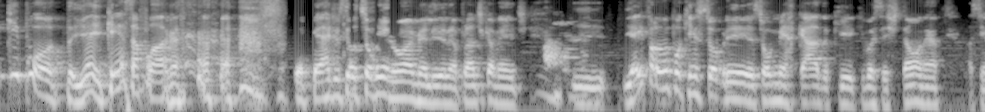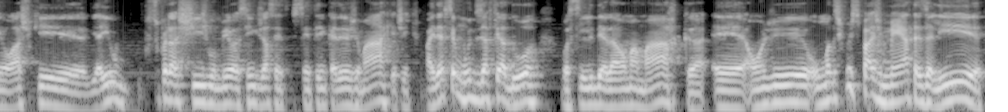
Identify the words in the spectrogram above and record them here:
que, pô, e aí, quem é essa Flávia? Você perde o seu sobrenome ali, né, praticamente. É. E, e aí, falando um pouquinho sobre, sobre o mercado que, que vocês estão, né? Assim, eu acho que. E aí, o super achismo meu, assim, que já sentei em cadeiras de marketing, mas deve ser muito desafiador você liderar uma marca é, onde uma das principais metas ali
